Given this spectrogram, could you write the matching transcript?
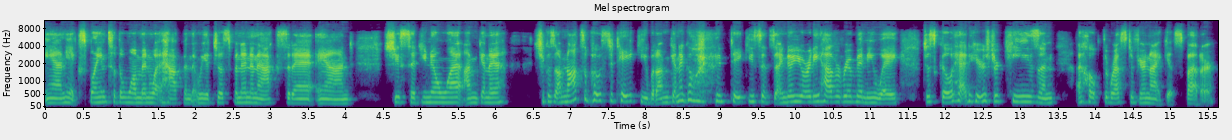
and he explained to the woman what happened that we had just been in an accident. And she said you know what? I'm gonna she goes i'm not supposed to take you but i'm gonna go ahead and take you since i know you already have a room anyway. Just go ahead. Here's your keys and i hope the rest of your night gets better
